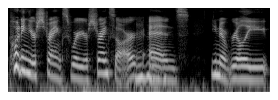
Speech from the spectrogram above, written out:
putting your strengths where your strengths are Mm-hmm. and, you know, really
